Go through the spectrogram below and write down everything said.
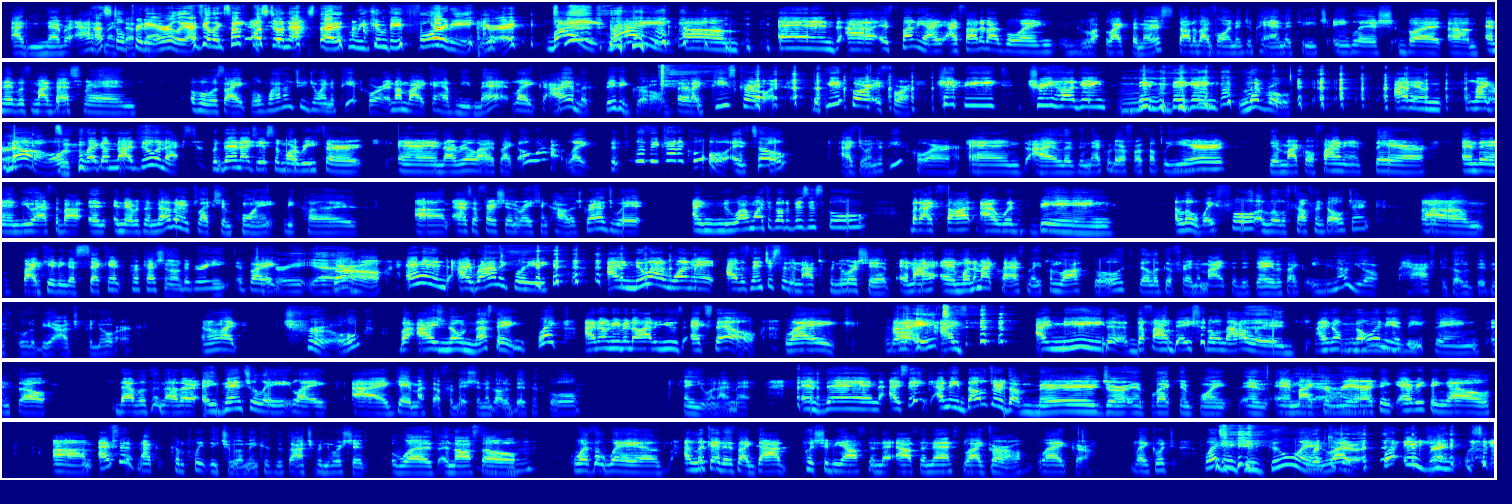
I've never asked That's still pretty that. early. I feel like some of us don't ask that and we can be 40, right? Right, right. um, and uh, it's funny. I, I thought about going, like the nurse, thought about going to Japan to teach English, but, um, and it was my best friend who was like, "Well, why don't you join the Peace Corps?" And I'm like, "Have we met? Like, I am a city girl. They're like Peace Corps. the Peace Corps is for hippie, tree hugging, dig digging liberals. I am like, right. no, like I'm not doing that. But then I did some more research and I realized, like, oh wow, like this would be kind of cool. And so I joined the Peace Corps and I lived in Ecuador for a couple of years, did microfinance there and then you asked about, and, and there was another inflection point because um, as a first generation college graduate, I knew I wanted to go to business school, but I thought I was mm-hmm. being a little wasteful, a little self indulgent um, by getting a second professional degree. It's like, degree, yeah. girl. And ironically, I knew I wanted. I was interested in entrepreneurship, and I and one of my classmates from law school, still a good friend of mine to this day, was like, you know, you don't have to go to business school to be an entrepreneur. And I'm like, true, but I know nothing. Like, I don't even know how to use Excel. Like, right? I, I I need the foundational knowledge. I don't know any of mm-hmm. these things. And so that was another eventually like I gave myself permission to go to business school and you and I met. And then I think I mean those are the major inflection points in, in my yeah. career. I think everything else um actually it's not completely true. I mean because this entrepreneurship was and also mm-hmm. Was a way of I look at it as like God pushing me off the out the nest, like girl, like girl, like what what is you doing? what like doing? what is Right. you?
